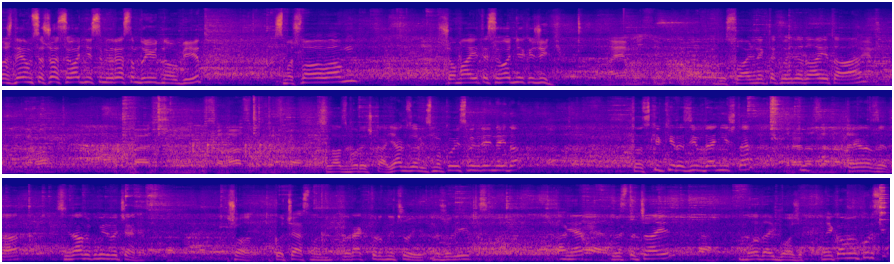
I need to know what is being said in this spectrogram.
Тож дивимося, що сьогодні семінаристам дають на обід. Смачного вам. Що маєте сьогодні, кажіть? Маємо Русальник так виглядає, так? без салат, бурячка. Салат з бурячка. Як взагалі смакує семінарійна їда? То скільки разів в день їжте? Три рази. Три рази, так? Сніданок обід вечеря. Що, тако чесно, ректор не чує, не жаліється? Ні? Вистачає? Ну дай Боже. На якому ви курсі?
